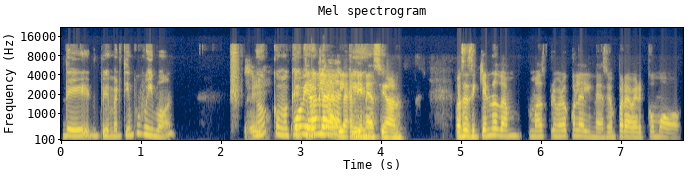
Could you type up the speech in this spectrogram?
del primer tiempo fue Ivonne, ¿no? Como ¿Cómo que creo vieron la, la la que... alineación? O sea, si quieren nos dan más primero con la alineación para ver cómo,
